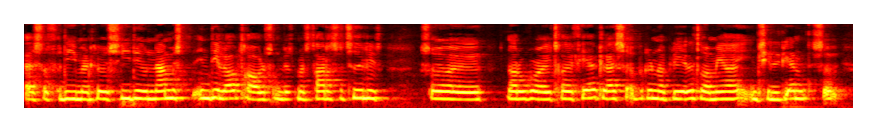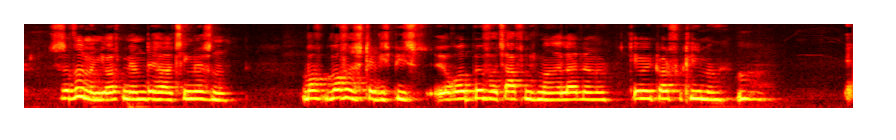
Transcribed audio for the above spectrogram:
Altså fordi man kan jo sige, det er jo nærmest en del af opdragelsen, hvis man starter så tidligt. Så øh, når du går i 3. og 4. klasse og begynder at blive ældre og mere intelligent, så, så ved man jo også mere om det her og tænker sådan, hvor, hvorfor skal vi spise øh, røde bøffer til aftensmad eller et eller andet? Det er jo ikke godt for klimaet. Mm. Ja.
